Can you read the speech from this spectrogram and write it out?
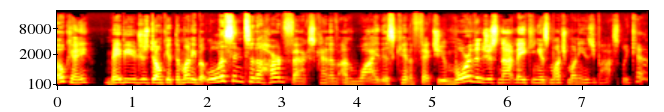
okay, maybe you just don't get the money, but listen to the hard facts kind of on why this can affect you more than just not making as much money as you possibly can.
